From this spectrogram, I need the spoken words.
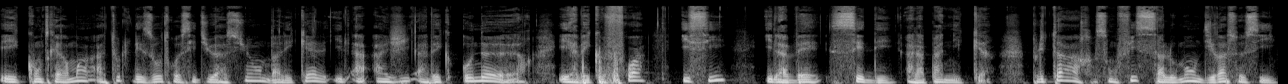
et contrairement à toutes les autres situations dans lesquelles il a agi avec honneur et avec foi, ici, il avait cédé à la panique. Plus tard, son fils Salomon dira ceci.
